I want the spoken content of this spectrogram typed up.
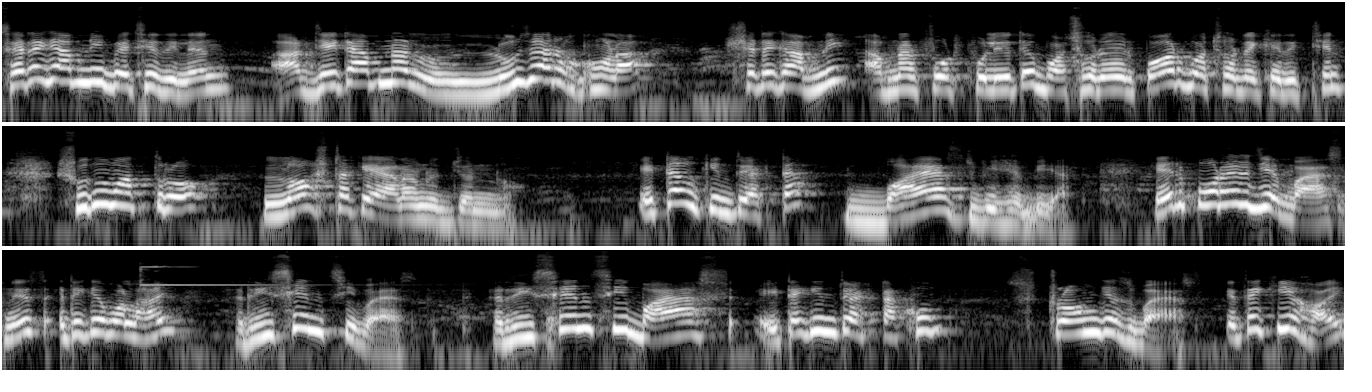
সেটাকে আপনি বেছে দিলেন, আর যেটা আপনার লুজার ঘোড়া, সেটাকে আপনি আপনার পোর্টফোলিওতে বছরের পর বছর রেখে দিচ্ছেন, শুধুমাত্র লসটাকে এড়ানোর জন্য। এটাও কিন্তু একটা বায়াসড বিহেভিয়ার এরপরের যে বায়াসনেস এটাকে বলা হয় রিসেন্সি বায়াস রিসেন্সি বায়াস এটা কিন্তু একটা খুব স্ট্রংগেস্ট বায়াস এতে কি হয়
